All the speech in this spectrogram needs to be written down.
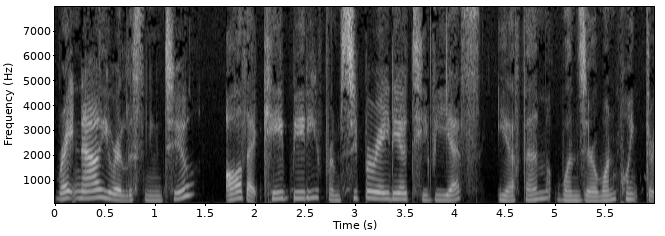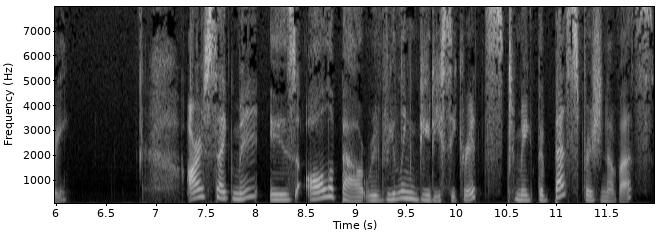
Right now, you are listening to All That K Beauty from Super Radio TBS EFM 101.3. Our segment is all about revealing beauty secrets to make the best version of us.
